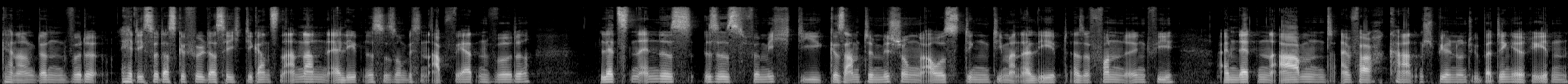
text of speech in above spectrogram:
keine Ahnung, dann würde, hätte ich so das Gefühl, dass ich die ganzen anderen Erlebnisse so ein bisschen abwerten würde. Letzten Endes ist es für mich die gesamte Mischung aus Dingen, die man erlebt. Also von irgendwie einem netten Abend einfach Karten spielen und über Dinge reden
